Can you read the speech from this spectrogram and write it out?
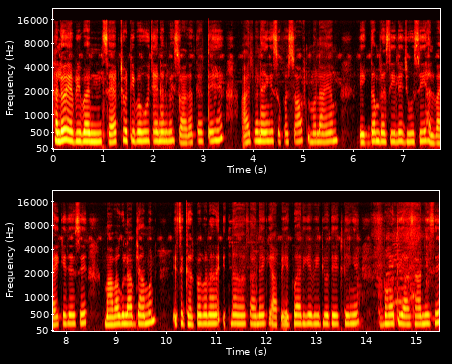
हेलो एवरीवन, सैफ छोटी बहू चैनल में स्वागत करते हैं। आज बनाएँगे सुपर सॉफ्ट मुलायम, एकदम रसीले, जूसी, हलवाई के जैसे मावा गुलाब जामुन। इसे घर पर बनाना इतना आसान है कि आप एक बार ये वीडियो देख लेंगे तो बहुत ही आसानी से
